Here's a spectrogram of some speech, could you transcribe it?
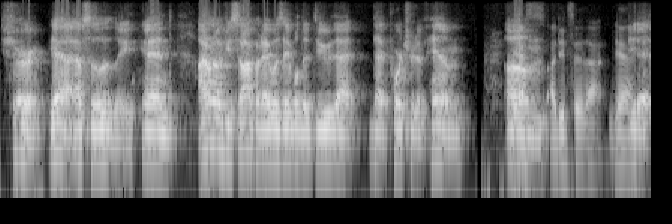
Sure. Yeah, absolutely. And I don't know if you saw it, but I was able to do that that portrait of him. yes, Um, I did say that. Yeah. yeah,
